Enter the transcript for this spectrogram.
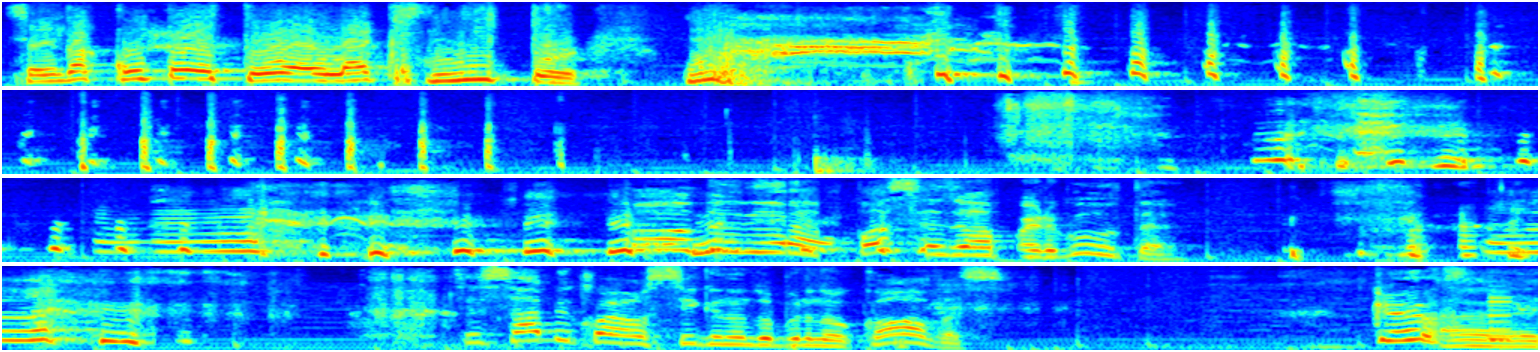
Você ainda completou, é o Lex Luthor. Ô, Daniel, posso fazer uma pergunta? Você sabe qual é o signo do Bruno Covas? Ai.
